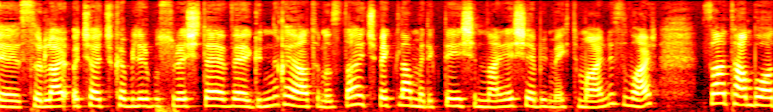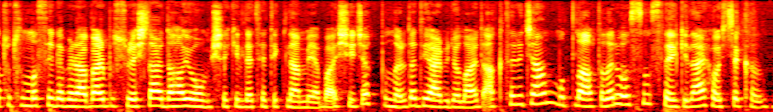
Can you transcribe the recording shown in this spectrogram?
e, sırlar açığa çıkabilir bu süreçte ve günlük hayatınızda hiç beklenmedik değişimler yaşayabilme ihtimaliniz var. Zaten boğa tutulmasıyla beraber bu süreçler daha yoğun bir şekilde tetiklenmeye başlayacak. Bunları da diğer videolarda aktaracağım. Mutlu haftalar olsun. Sevgiler. Hoşçakalın.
